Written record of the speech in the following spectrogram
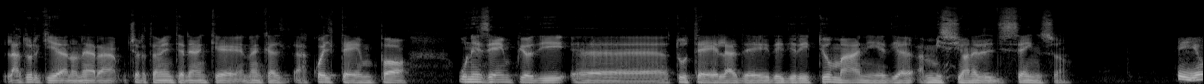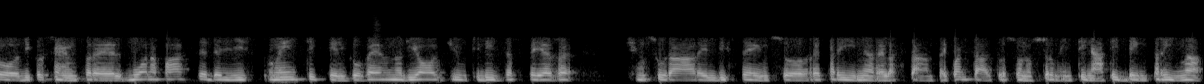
la Turchia non era certamente neanche, neanche a quel tempo un esempio di eh, tutela dei, dei diritti umani e di ammissione del dissenso. Sì, io dico sempre, buona parte degli strumenti che il governo di oggi utilizza per censurare il dissenso, reprimere la stampa e quant'altro sono strumenti nati ben prima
